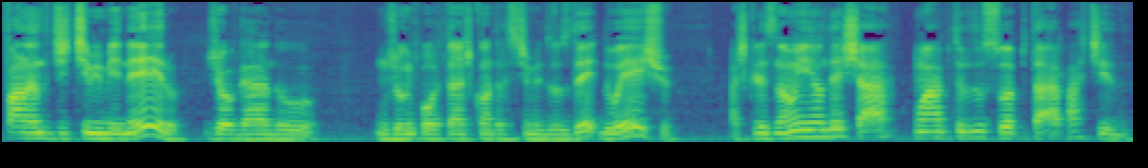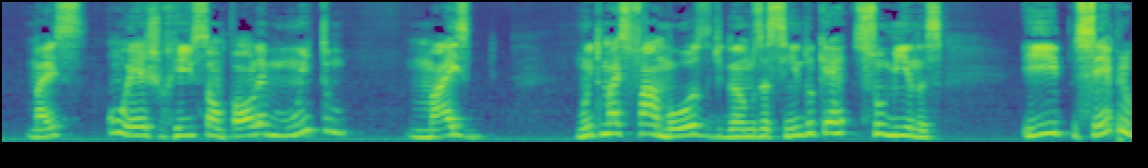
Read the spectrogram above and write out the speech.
falando de time mineiro, jogando um jogo importante contra esse time do, do eixo, acho que eles não iam deixar um árbitro do Sul apitar a partida. Mas um eixo Rio-São Paulo é muito mais muito mais famoso, digamos assim, do que Sul-Minas. E sempre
